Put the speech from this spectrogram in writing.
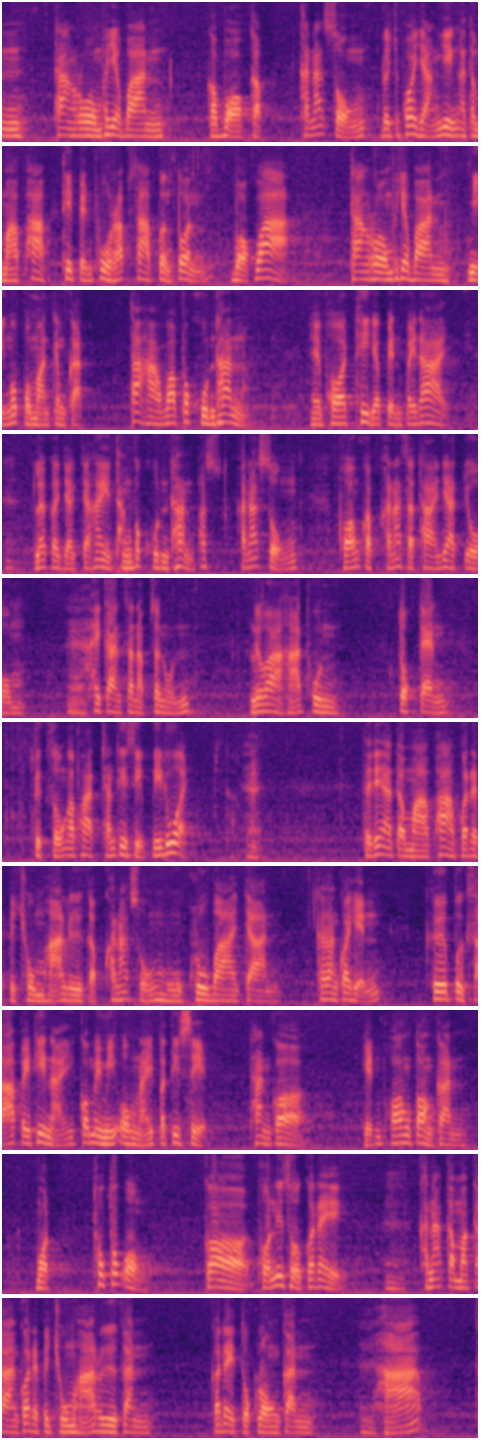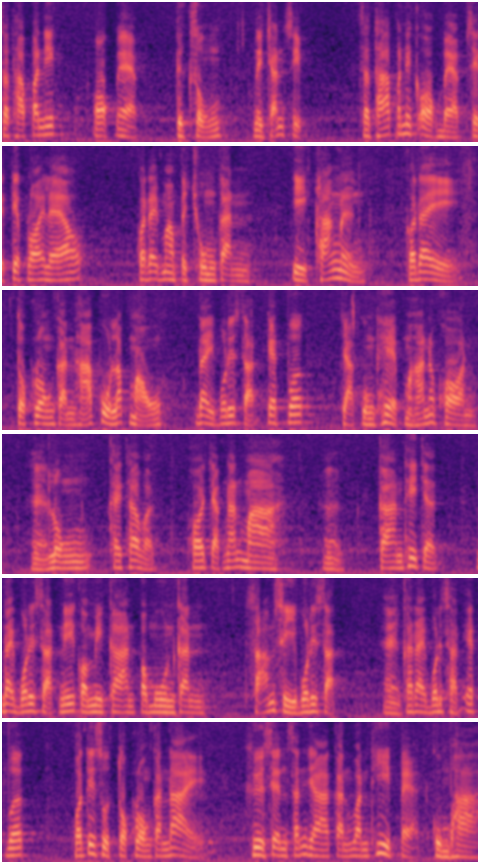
ทางโรงพยาบาลก็บอกกับคณะสงฆ์โดยเฉพาะอย่างยิ่งอาตมาภาพที่เป็นผู้รับทราบเบื้องต้น บอกว่าทางโรงพยาบาลมีงบประมาณจำกัด ถ้าหากว่าพระคุณท่านพอที่จะเป็นไปได้ แล้วก็อยากจะให้ทางพระคุณท่านพระคณะสงฆ์พร้อมกับคณะสัตยาญาติโยมเอ่อให้การสนับสนุน หรือว่าหาทุนตกแต่งตึกสงฆ์อาพาธชั้นที่ 10 นี้ด้วยแต่นี้อาตมาภาพก็ได้ไปชมหารือกับคณะสงฆ์หมู่ครูบาอาจารย์ก็ท่านก็เห็นคือปรึกษาไปที่ไหนก็ไม่มีองค์ไหนปฏิเสธ ท่านก็เห็นพ้องต้องกันหมดทุกๆองค์ ก็ผลที่สุดก็ได้คณะกรรมการก็ได้ไปชุมหารือกัน ก็ได้ตกลงกันหาสถาปนิกออกแบบตึกสงในชั้น 10 สถาปนิกออกแบบเสร็จเรียบร้อยแล้ว ก็ได้มาประชุมกันอีกครั้งหนึ่ง ก็ได้ตกลงกันหาผู้รับเหมาได้บริษัทเอ็ดเวิร์กจากกรุงเทพมหานครลงคล้ายๆว่าพอจากนั้นมาการที่จะได้บริษัทนี้ก็มีการประมูลกัน 3-4 บริษัทเอ่อก็ได้บริษัทเอ็ดเวิร์กผลที่สุดตกลงกันได้ คือเซ็นสัญญากันวันที่ 8 กุมภา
